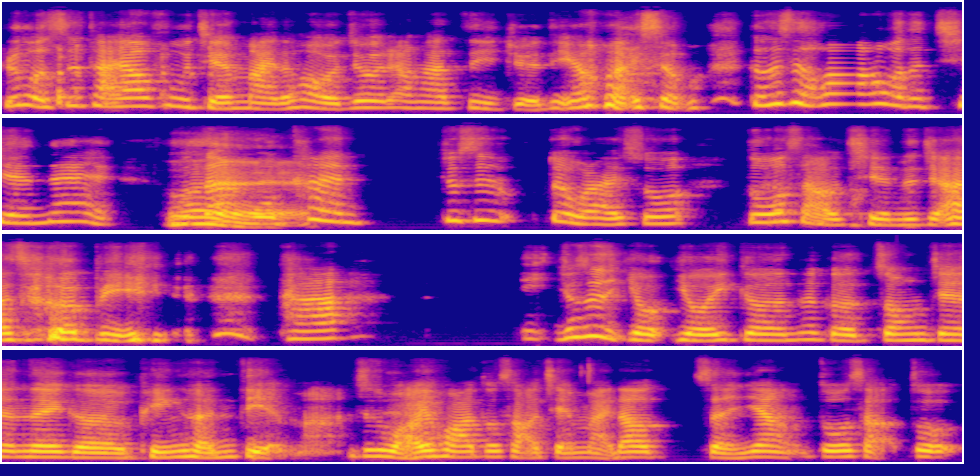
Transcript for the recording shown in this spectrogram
如果是他要付钱买的话，我就让他自己决定要买什么。可是是花我的钱呢，我但我看就是对我来说，多少钱的脚踏车比他一就是有有一个那个中间的那个平衡点嘛，就是我要花多少钱买到怎样多少多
